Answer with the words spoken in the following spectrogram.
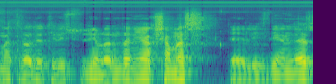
Ahmet Radyo TV stüdyolarından iyi akşamlar. Değerli izleyenler,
